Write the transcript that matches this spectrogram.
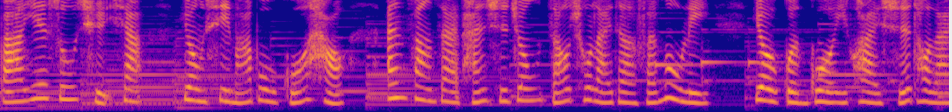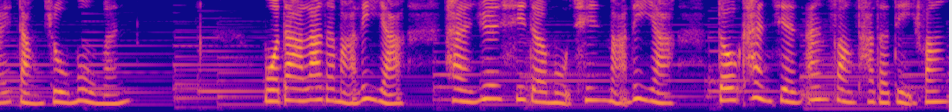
把耶稣取下，用细麻布裹好，安放在磐石中凿出来的坟墓里。又滚过一块石头来挡住墓门。莫大拉的玛利亚和约西的母亲玛利亚都看见安放他的地方，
